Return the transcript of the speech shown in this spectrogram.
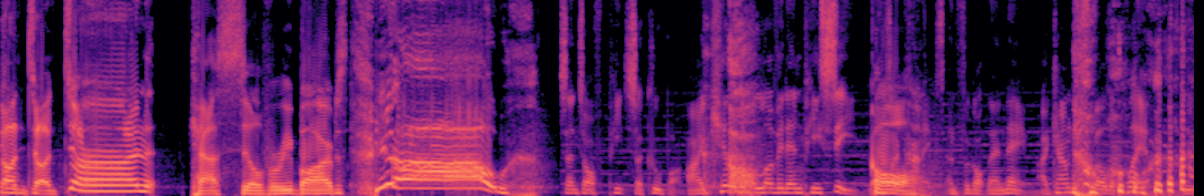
Dun dun dun. Cast silvery barbs. No! Sent off pizza coupon. I killed a beloved NPC because Oh. I panicked and forgot their name. I counterspelled a player. whose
